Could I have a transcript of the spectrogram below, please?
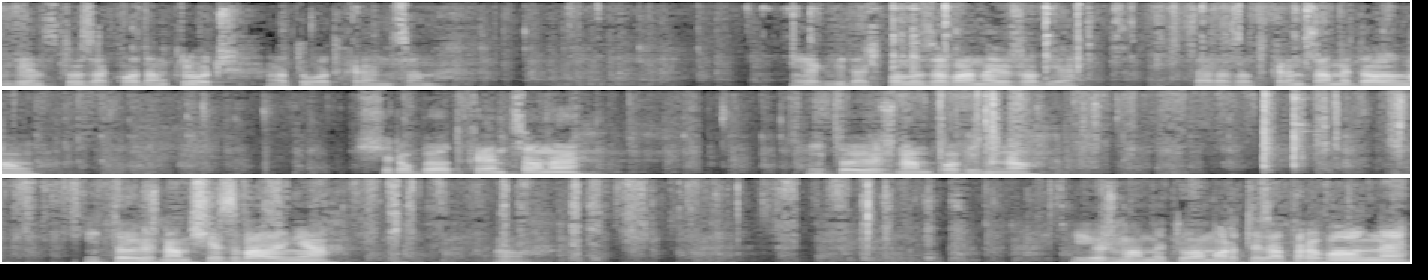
więc tu zakładam klucz, a tu odkręcam. Jak widać poluzowane już obie. Teraz odkręcamy dolną. Śruby odkręcone i tu już nam powinno i tu już nam się zwalnia. O. I już mamy tu amortyzator wolny.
